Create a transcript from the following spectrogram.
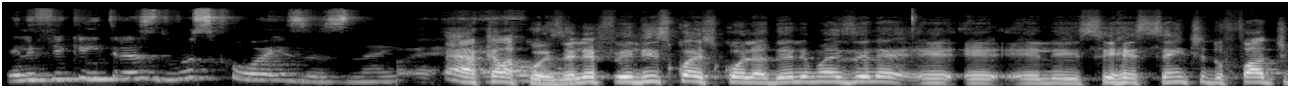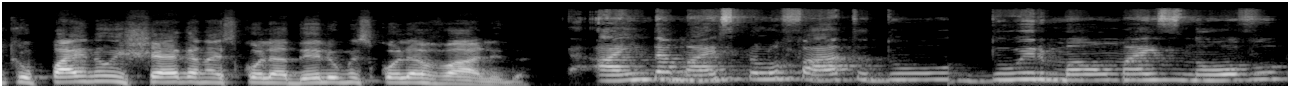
ele fica entre as duas coisas, né? É aquela é coisa, ele é feliz com a escolha dele, mas ele, ele se ressente do fato de que o pai não enxerga na escolha dele uma escolha válida. Ainda mais pelo fato do, do irmão mais novo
